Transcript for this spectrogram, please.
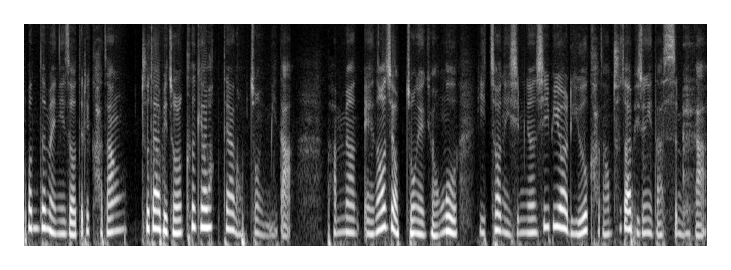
펀드 매니저들이 가장 투자 비중을 크게 확대한 업종입니다. 반면 에너지 업종의 경우 2020년 12월 이후 가장 투자 비중이 낮습니다.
